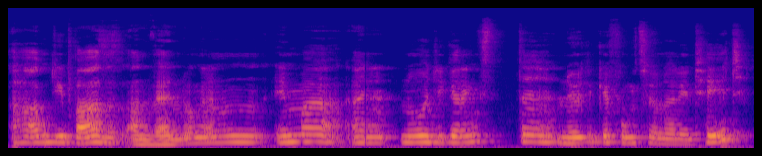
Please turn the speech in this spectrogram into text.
haben die Basisanwendungen immer eine, nur die geringste nötige Funktionalität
